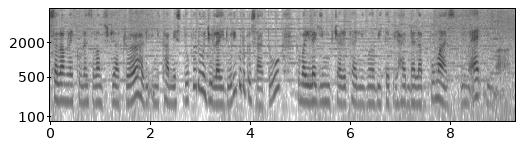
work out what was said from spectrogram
Assalamualaikum dan salam sejahtera. Hari ini Khamis 22 Julai 2021. Kembali lagi membicarakan 5 berita pilihan dalam Pumas 5 at 5.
